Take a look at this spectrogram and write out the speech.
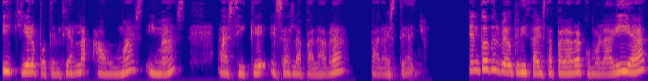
y quiero potenciarla aún más y más, así que esa es la palabra para este año. Entonces voy a utilizar esta palabra como la guía,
